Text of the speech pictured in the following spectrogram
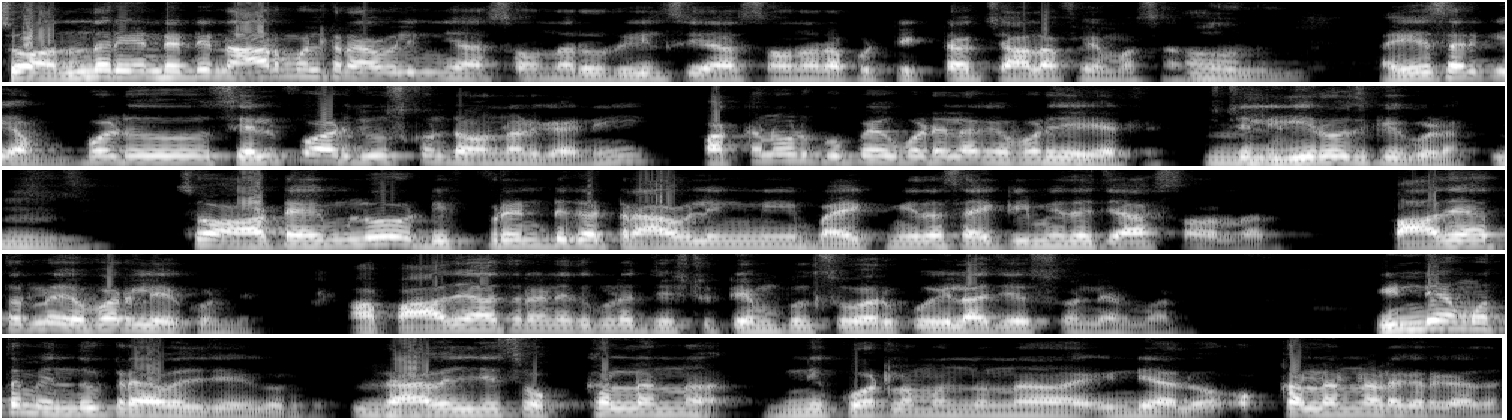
సో అందరు ఏంటంటే నార్మల్ ట్రావెలింగ్ చేస్తా ఉన్నారు రీల్స్ చేస్తా ఉన్నారు. అప్పుడు టిక్ టాక్ చాలా ఫేమస్ అయ్యేసరికి ఎవ్వడు సెల్ఫ్ వాడు చూసుకుంటా ఉన్నాడు కానీ పక్కనోడికి ఉపయోగపడేలాగా ఎవరు చేయట్లేదు స్టిల్ ఈ రోజుకి కూడా. సో ఆ టైంలో డిఫరెంట్గా ట్రావెలింగ్ని బైక్ మీద సైకిల్ మీద చేస్తా ఉన్నారు. పాదయాత్రలో ఎవరు లేకుండే. ఆ పాదయాత్ర అనేది కూడా జస్ట్ టెంపుల్స్ వరకు ఇలా చేస్తుండే అనమాట ఇండియా మొత్తం ఎందుకు ట్రావెల్ చేయకూడదు. ట్రావెల్ చేసి ఒక్కళ్ళన్నా ఇన్ని కోట్ల మంది ఉన్న ఇండియాలో ఒక్కళ్ళన్నా అడగరు కదా.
